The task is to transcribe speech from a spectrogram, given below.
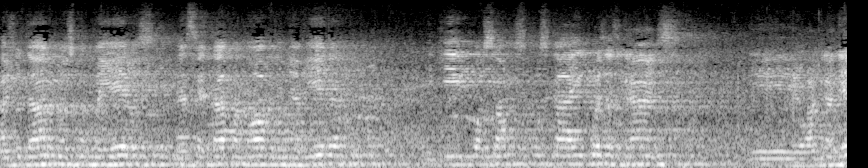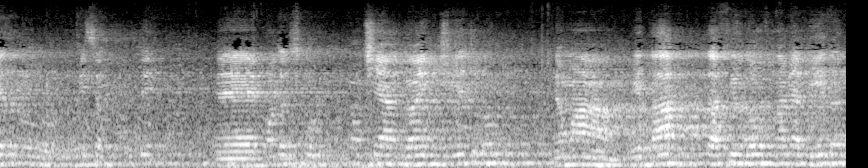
ajudando meus companheiros nessa etapa nova da minha vida e que possamos buscar aí coisas grandes. E a grandeza do, do Missão Clube é, quando eu descobri que não tinha ganho o título, é uma etapa, um desafio novo na minha vida,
